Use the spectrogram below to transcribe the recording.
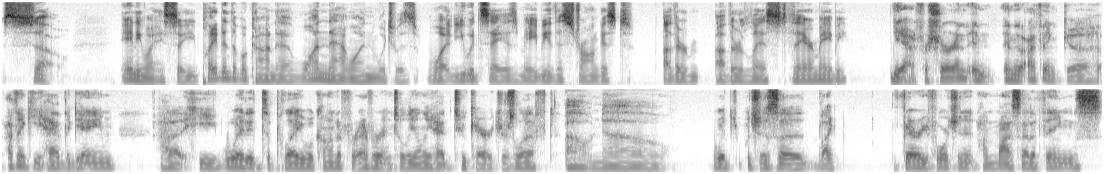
So, anyway, so you played in the Wakanda, won that one, which was what you would say is maybe the strongest other other list there, maybe. Yeah, for sure. And and, and I think uh, I think he had the game. Uh, he waited to play Wakanda Forever until he only had two characters left, Oh no. which which is uh, like very fortunate on my side of things.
